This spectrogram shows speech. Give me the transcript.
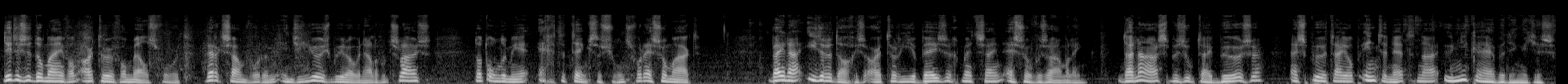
Dit is het domein van Arthur van Melsvoort, werkzaam voor een ingenieursbureau in Hellevoetsluis dat onder meer echte tankstations voor Esso maakt. Bijna iedere dag is Arthur hier bezig met zijn Esso-verzameling. Daarnaast bezoekt hij beurzen en speurt hij op internet naar unieke hebbedingetjes.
